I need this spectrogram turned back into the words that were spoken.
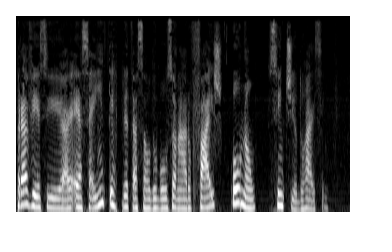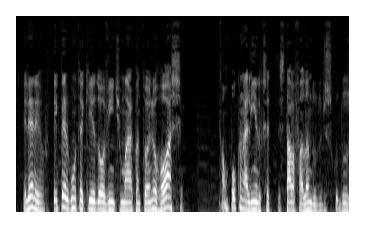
para ver se essa interpretação do Bolsonaro faz ou não sentido, Heisen. Helene, tem pergunta aqui do ouvinte Marco Antônio Rossi. Está um pouco na linha do que você estava falando, do, do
